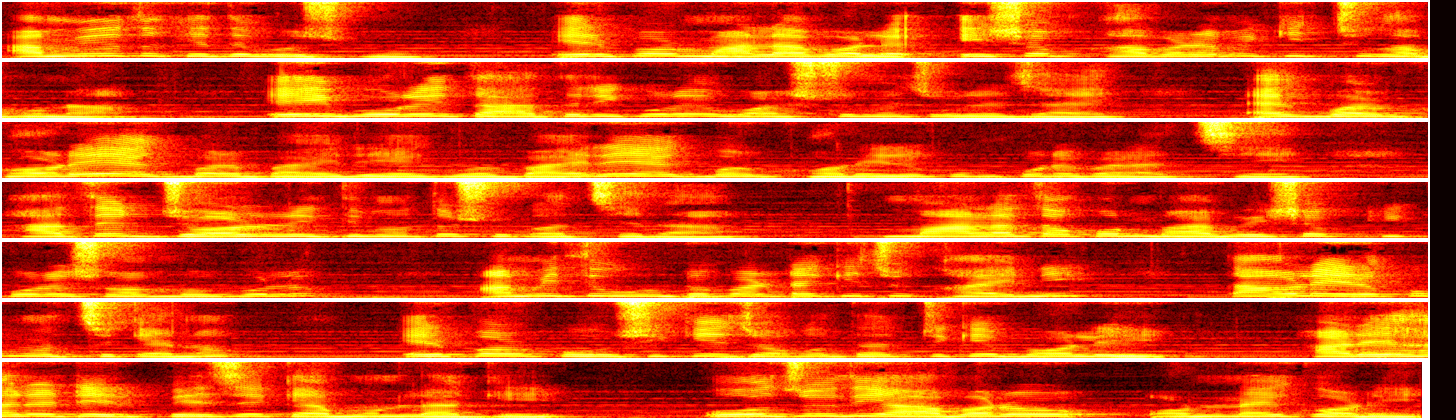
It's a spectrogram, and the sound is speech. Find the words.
আমিও তো খেতে বসবো। এরপর মালা বলে, এসব খাবার আমি কিচ্ছু খাব না। এই বলেই তাড়াতাড়ি করে ওয়াশরুমে চলে যায়। একবার ঘরে, একবার বাইরে একবার বাইরে, একবার ঘরে এরকম করে বেড়াচ্ছে। হাতের জল রীতিমতো শুকাচ্ছে না। মালা তখন ভাবে, এসব কী করে সম্ভব হলো? আমি তো উল্টোপাল্টা কিছু খাইনি। তাহলে এরকম হচ্ছে কেন? এরপর কৌশিকে জগদ্ধাত্রীকে বলে, হাড়ে হাড়ে টের পেয়েছে কেমন লাগে। ও যদি আবারও অন্যায় করে,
